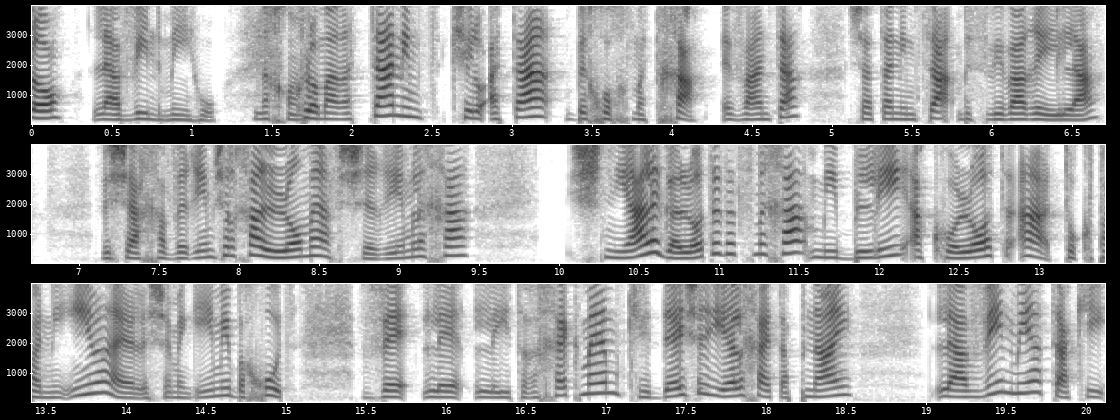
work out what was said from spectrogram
לו להבין מי הוא. נכון. כלומר, אתה נמצא, כאילו, אתה בחוכמתך, הבנת? שאתה נמצא בסביבה רעילה, ושהחברים שלך לא מאפשרים לך שנייה לגלות את עצמך מבלי הקולות התוקפניים האלה שמגיעים מבחוץ, ולהתרחק מהם כדי שיהיה לך את הפנאי להבין מי אתה. כי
